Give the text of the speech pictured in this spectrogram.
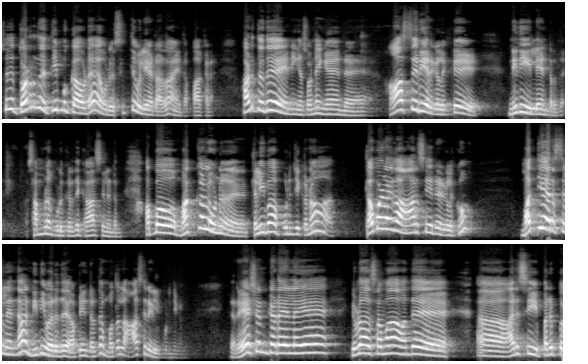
ஸோ இது தொடர்ந்து திமுகவோட ஒரு சித்து விளையாட்டாக தான் இதை பார்க்குறேன். அடுத்தது நீங்கள் சொன்னீங்க இந்த ஆசிரியர்களுக்கு நிதி இல்லைன்றது. சம்பளம் கொடுக்கறது காசு இல்லைன்றது. அப்போது மக்கள் ஒன்று தெளிவாக புரிஞ்சுக்கணும். தமிழக ஆசிரியர்களுக்கும் மத்திய அரசுலேருந்தான் நிதி வருது அப்படின்றத முதல்ல ஆசிரியர்கள் புரிஞ்சுக்கணும். ரேஷன் கடையிலேயே இலவசமாக வந்து அரிசி பருப்பு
